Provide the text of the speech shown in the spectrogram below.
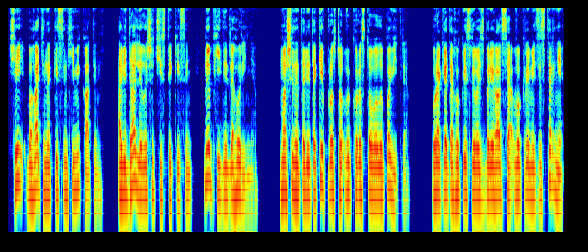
ще й багаті на кисень хімікати, а в ідеалі лише чистий кисень, необхідні для горіння. Машини та літаки просто використовували повітря. У ракетах окислювач зберігався в окремій цистерні,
